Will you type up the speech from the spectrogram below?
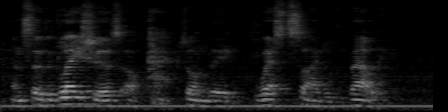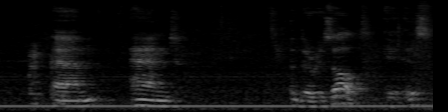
and so the glaciers are packed on the west side of the valley. Um, and the result is,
